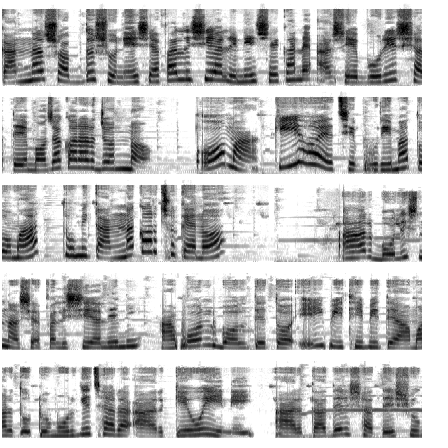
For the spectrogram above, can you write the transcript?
কান্নার শব্দ শুনে শেফালি শিয়ালিনী সেখানে আসে বুড়ির সাথে মজা করার জন্য। ও মা, কি হয়েছে বুড়িমা তোমার? তুমি কান্না করছ কেন? আর বলিস না শেফালি শিয়ালিনী, আপন বলতে তো এই পৃথিবীতে আমার দুটো মুরগি ছাড়া আর কেউই নেই। আর তাদের সাথে সুখ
